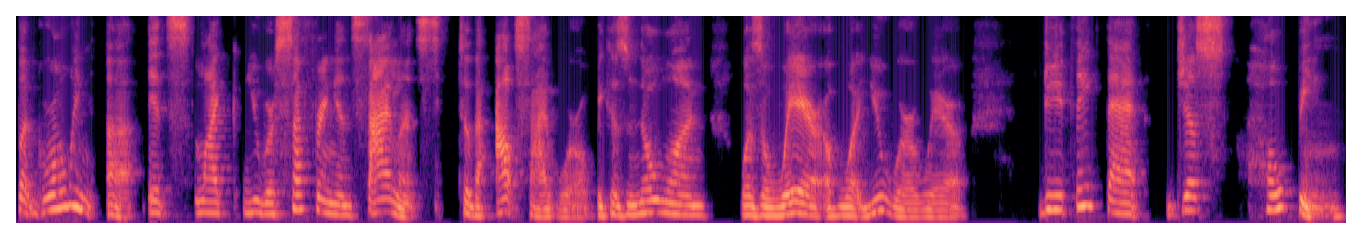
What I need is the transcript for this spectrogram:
But growing up, it's like you were suffering in silence to the outside world because no one was aware of what you were aware of. Do you think that just hoping,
